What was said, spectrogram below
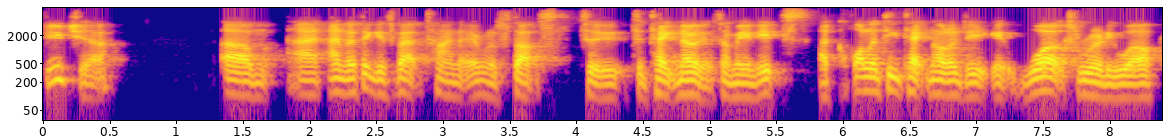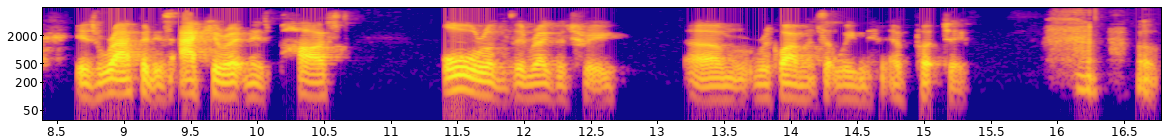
future, um, and, and, I think it's about time that everyone starts to to take notice. I mean, it's a quality technology. It works really well. It's rapid. It's accurate, and it's passed all of the regulatory um, requirements that we have put to. Well,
